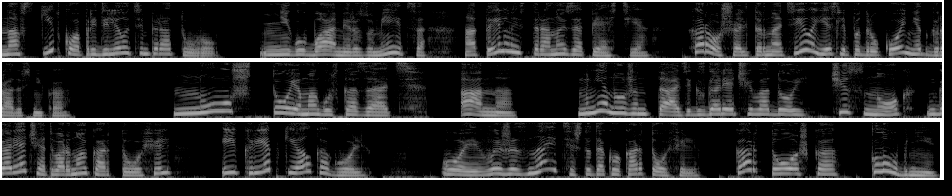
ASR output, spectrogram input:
Навскидку определила температуру. Не губами, разумеется, а тыльной стороной запястья. Хорошая альтернатива, если под рукой нет градусника. «Ну, что я могу сказать? Анна, мне нужен тазик с горячей водой, чеснок, горячий отварной картофель и крепкий алкоголь. Ой, вы же знаете, что такое картофель? Картошка, клубни.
